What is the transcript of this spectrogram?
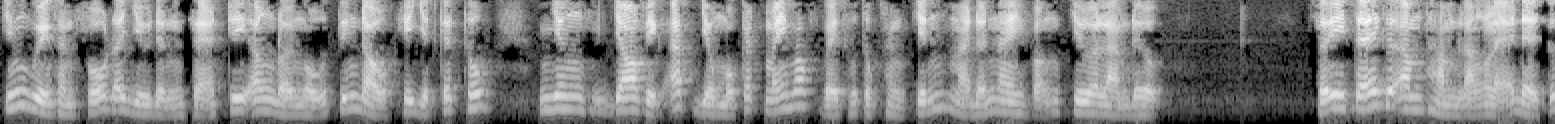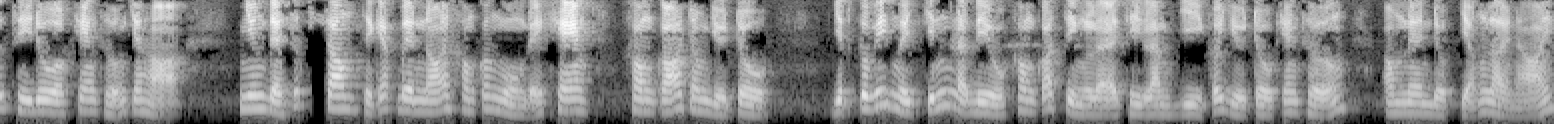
chính quyền thành phố đã dự định sẽ tri ân đội ngũ tuyến đầu khi dịch kết thúc, nhưng do việc áp dụng một cách máy móc về thủ tục hành chính mà đến nay vẫn chưa làm được. Sở Y tế cứ âm thầm lặng lẽ đề xuất thi đua khen thưởng cho họ, nhưng đề xuất xong thì các bên nói không có nguồn để khen, không có trong dự trù, Dịch Covid-19 là điều không có tiền lệ thì làm gì có dự trù khen thưởng, ông nên được dẫn lời nói.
